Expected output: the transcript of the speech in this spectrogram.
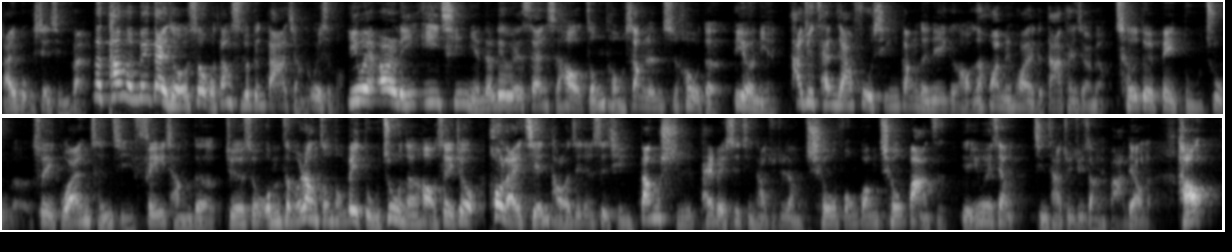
逮捕现行犯。那他们被带走的时候，我当时就跟大家讲，为什么？因为二零一七年的六月三十号，总统上任之后的第二年，他去参加复兴岗的那个哈，那画面画一个，大家看一下有没有？车队被堵住了，所以国安层级非常的觉得说，我们怎么让总统被堵住呢？哈，所以就后来检讨了这件事情。当时台北市警察局局长邱风光邱霸子也因为这样，警察局局长也拔掉了。好。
